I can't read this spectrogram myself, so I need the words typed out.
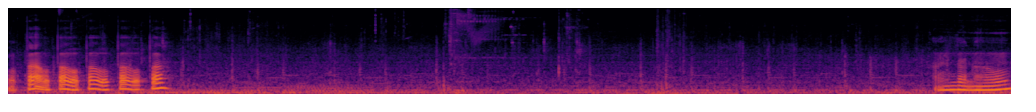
Opa, opa, opa, opa, opa. Ainda não.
